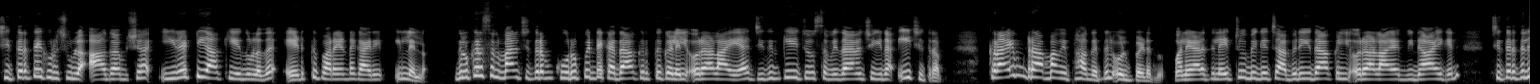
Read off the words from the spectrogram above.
ചിത്രത്തെക്കുറിച്ചുള്ള ആകാംക്ഷ ഇരട്ടിയാക്കി എന്നുള്ളത് എടുത്തു പറയേണ്ട കാര്യം ഇല്ലല്ലോ. ദുൽഖർ സൽമാൻ ചിത്രം കുറുപ്പിന്റെ കഥാകൃത്തുക്കളിൽ ഒരാളായ ജിതിൻ കെ ജോ സംവിധാനം ചെയ്യുന്ന ഈ ചിത്രം ക്രൈം ഡ്രാമ വിഭാഗത്തിൽ ഉൾപ്പെടുന്നു. മലയാളത്തിലെ ഏറ്റവും മികച്ച അഭിനേതാക്കളിൽ ഒരാളായ വിനായകൻ ചിത്രത്തിൽ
